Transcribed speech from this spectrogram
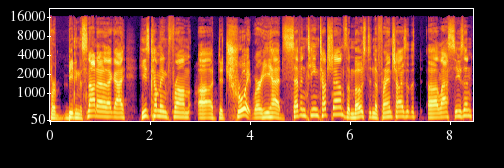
for beating the snot out of that guy. He's coming from uh, Detroit, where he had 17 touchdowns, the most in the franchise at the uh, last season.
